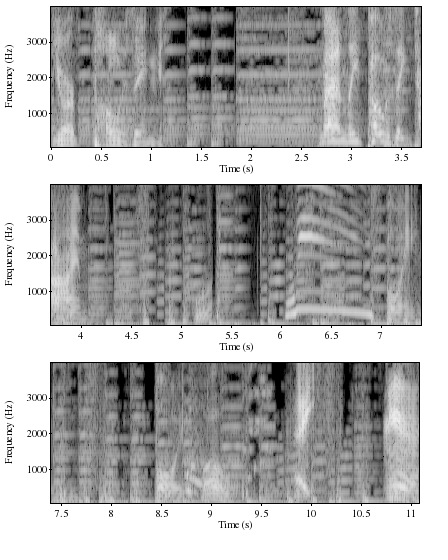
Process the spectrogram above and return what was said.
You're posing. Manly posing time. Whee! Boing. Boing. Whoa. Hey. Yeah.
